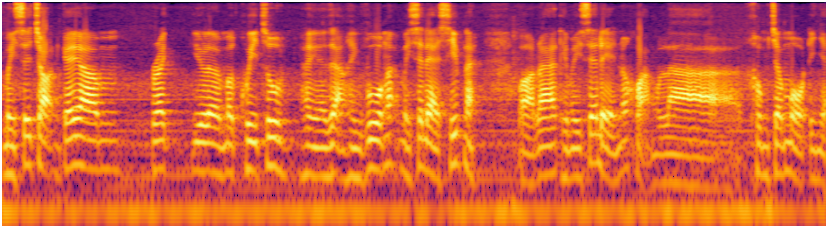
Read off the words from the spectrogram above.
Mình sẽ chọn cái um, regular McQueen tool hình dạng hình vuông á mình sẽ đè ship này. Bỏ ra thì mình sẽ để nó khoảng là 0.1 đi nhỉ?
